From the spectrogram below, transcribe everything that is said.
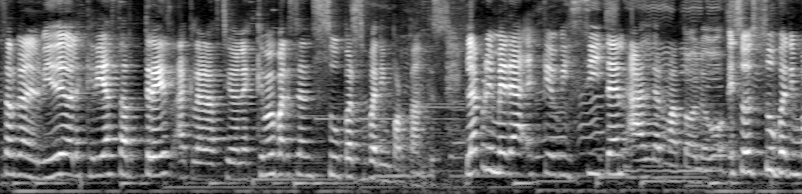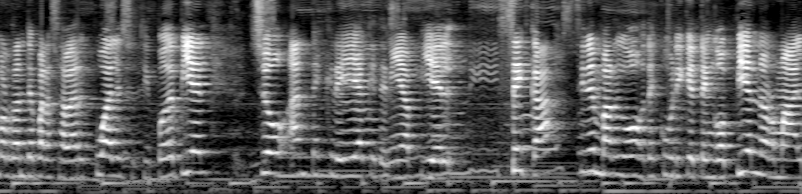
empezar con el video les quería hacer tres aclaraciones que me parecen súper súper importantes. La primera es que visiten al dermatólogo. Eso es súper importante para saber cuál es su tipo de piel. Yo antes creía que tenía piel seca, sin embargo descubrí que tengo piel normal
